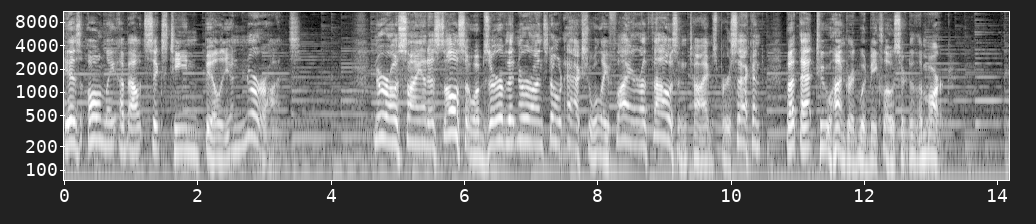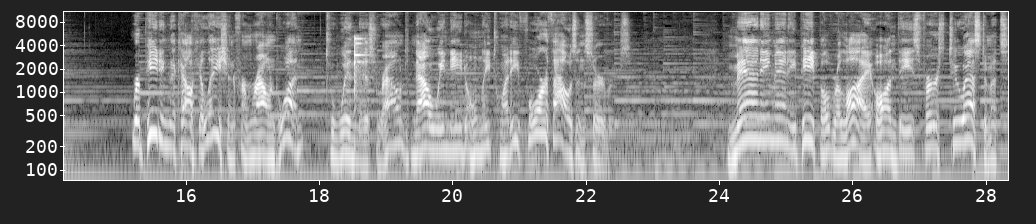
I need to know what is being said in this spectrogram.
is only about 16 billion neurons. Neuroscientists also observe that neurons don't actually fire a thousand times per second, but that 200 would be closer to the mark. Repeating the calculation from round one, to win this round, now we need only 24,000 servers. Many, many people rely on these first two estimates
